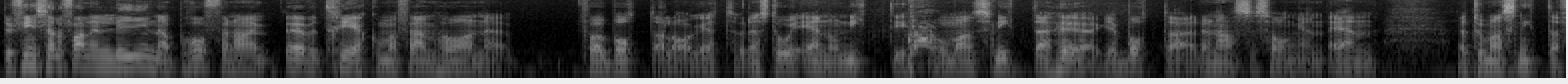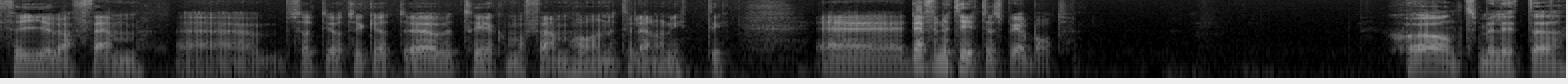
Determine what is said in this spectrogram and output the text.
Det finns i alla fall en lina på Hoffenheim över 3,5 hörner för bortalaget och den står i 1,90 och man snittar högre borta den här säsongen än jag tror man snittar 4-5 eh, så att jag tycker att över 3,5 hörner till 1,90 eh, definitivt är spelbart. Skönt med lite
